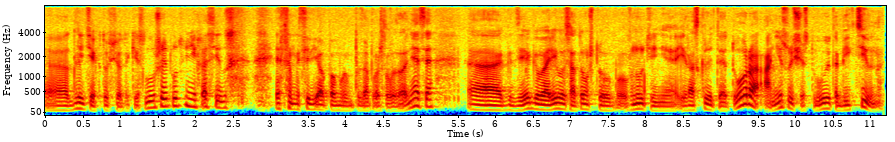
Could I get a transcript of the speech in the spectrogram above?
Э, для тех, кто все-таки слушает утренний хасидус, это материал, по-моему, позапрошлого занятия, э, где говорилось о том, что внутренняя и раскрытая Тора, они существуют объективно.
